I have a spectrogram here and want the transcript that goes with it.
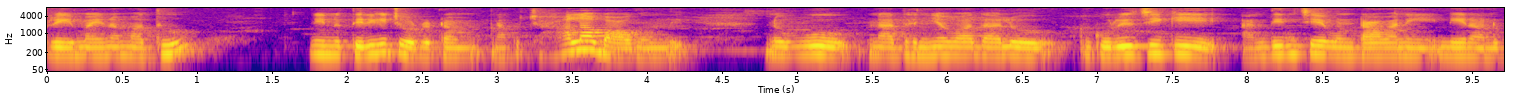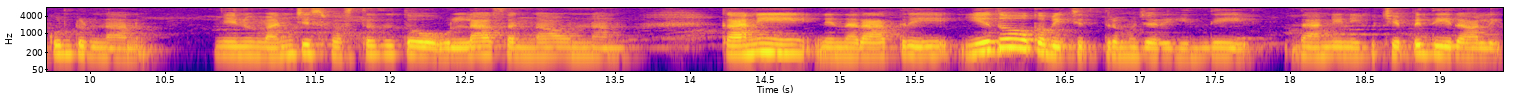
ప్రియమైన మధు నిన్ను తిరిగి చూడటం నాకు చాలా బాగుంది. నువ్వు నా ధన్యవాదాలు గురూజీకి అందించే ఉంటావని నేను అనుకుంటున్నాను. నేను మంచి స్వస్థతతో ఉల్లాసంగా ఉన్నాను. కానీ నిన్న రాత్రి ఏదో ఒక విచిత్రము జరిగింది. దాన్ని నీకు చెప్పి తీరాలి.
